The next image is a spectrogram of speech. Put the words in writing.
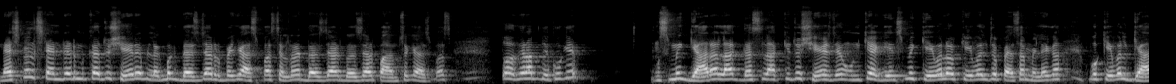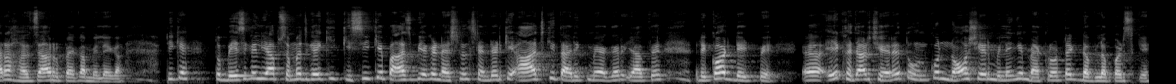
नेशनल स्टैंडर्ड का जो शेयर है, लगभग दस हज़ार रुपये के आसपास चल रहा है, दस हज़ार दस हज़ार पाँच सौ के आसपास। तो अगर आप देखोगे, उसमें 11 लाख 10 लाख के जो शेयर्स हैं, उनके अगेंस्ट में केवल और केवल जो पैसा मिलेगा, वो केवल ग्यारह हज़ार रुपये का मिलेगा। ठीक है? तो बेसिकली आप समझ गए कि किसी के पास भी अगर नेशनल स्टैंडर्ड की आज की तारीख में अगर या फिर रिकॉर्ड डेट पे एक हज़ार शेयर है तो उनको नौ शेयर मिलेंगे मैक्रोटेक डेवलपर्स के।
